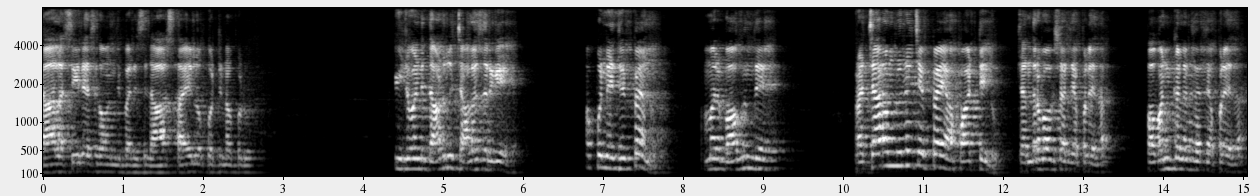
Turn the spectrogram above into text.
చాలా సీరియస్గా ఉంది పరిస్థితి. ఆ స్థాయిలో కొట్టినప్పుడు ఇటువంటి దాడులు చాలా జరిగాయి. అప్పుడు నేను చెప్పాను మరి బాగుందే. ప్రచారంలోనే చెప్పాయి ఆ పార్టీలు. చంద్రబాబు సార్ చెప్పలేదా? పవన్ కళ్యాణ్ గారు చెప్పలేదా?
